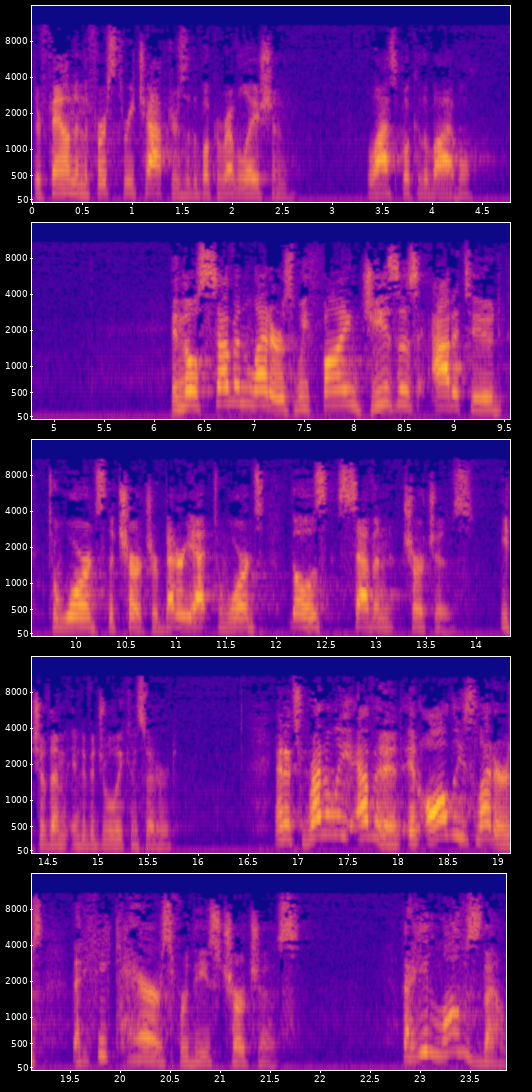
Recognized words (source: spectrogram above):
They're found in the first three chapters of the book of Revelation, the last book of the Bible. In those seven letters, we find Jesus' attitude towards the church, or better yet, towards those seven churches, each of them individually considered. And it's readily evident in all these letters that he cares for these churches that he loves them.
